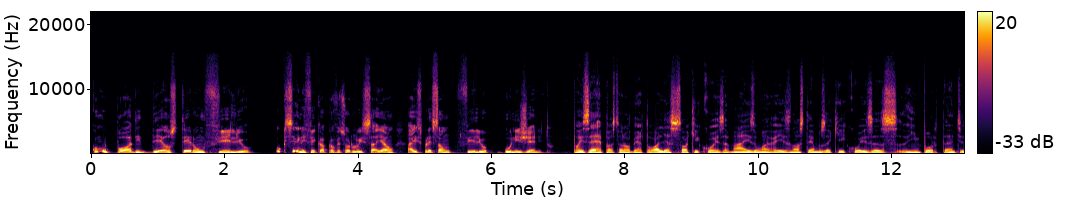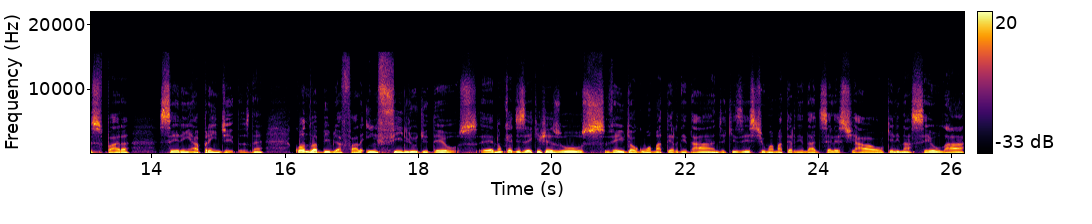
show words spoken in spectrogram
Como pode Deus ter um filho? O que significa, professor Luiz Saião, a expressão filho unigênito? Pois é, pastor Alberto, olha só que coisa. Mais uma vez nós temos aqui coisas importantes para serem aprendidas, né? Quando a Bíblia fala em filho de Deus, é, não quer dizer que Jesus veio de alguma maternidade, que existe uma maternidade celestial, que ele nasceu lá.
